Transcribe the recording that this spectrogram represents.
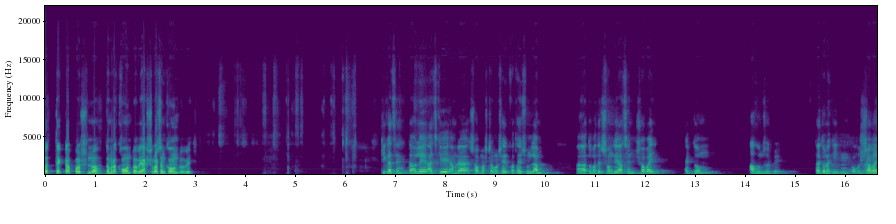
প্রত্যেকটা প্রশ্ন তোমরা কমন পাবে একশো পার্সেন্ট কমন পাবে। ঠিক আছে তাহলে আজকে আমরা সব মাস্টারমশাইয়ের কথাই শুনলাম। তোমাদের সঙ্গে আছেন সবাই একদম আগুন ঝরবে। তাই তো নাকি? অবশ্যই। সবাই।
